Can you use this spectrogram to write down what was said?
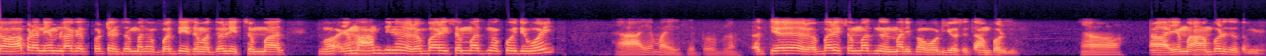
આપણાને એમ લાગે પટેલ સમાજમાં બધી સમાજ દલિત સમાજ એમાં હા. આમ જી રબારી સમાજમાં કોઈ દી હોય? હા એમાં છે પ્રોબ્લેમ અત્યારે રબારી સમાજનો મારી પાસે ઓડિયો છે સાંભળજો. હા. હા એમાં સાંભળજો તમે.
